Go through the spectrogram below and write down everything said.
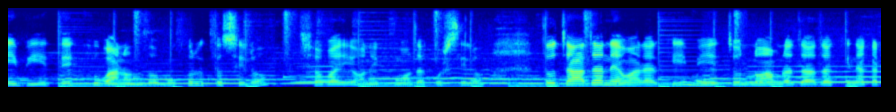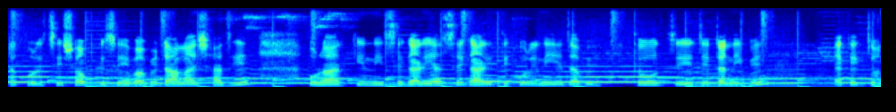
এই বিয়েতে খুব আনন্দ, মুখরিত ছিল, সবাই অনেক মজা করছিল। তো যা যা নেওয়ার আর কি, মেয়ের জন্য আমরা যা যা কেনাকাটা করেছি সব কিছু এভাবে ডালায় সাজিয়ে ওরা আর কি নিচে গাড়ি আছে, গাড়িতে করে নিয়ে যাবে। তো যে যেটা নিবে, এক একজন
